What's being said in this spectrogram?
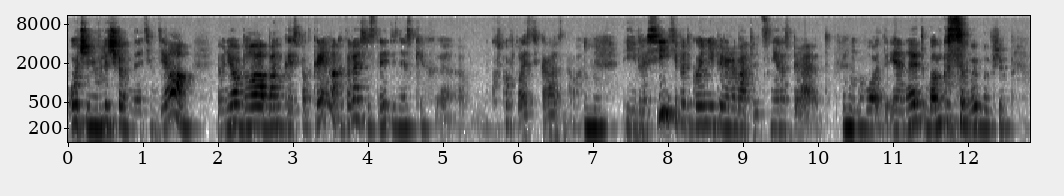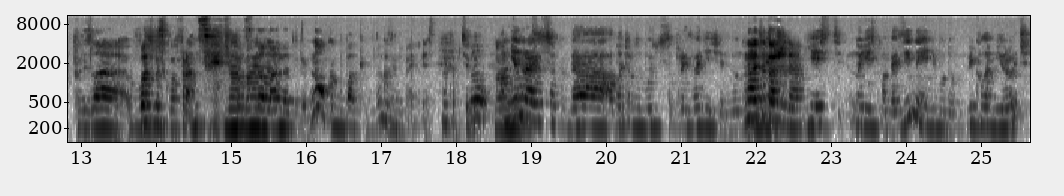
очень увлеченная этим делом. И у нее была банка из-под крема, которая состоит из нескольких э, кусков пластика разного. Мгм. И в России, типа, такое не перерабатывается, не разбирают. Мгм. Вот, и она эту банку с собой, в общем, повезла в отпуск во Францию. Нормально. Сдала на Ну, как бы банка немного занимает место. Ну, типа. Ну, а мне нравится, когда об этом заботится производитель. Ну, Ну, это тоже, да. Есть, ну, есть магазины, я не буду рекламировать.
